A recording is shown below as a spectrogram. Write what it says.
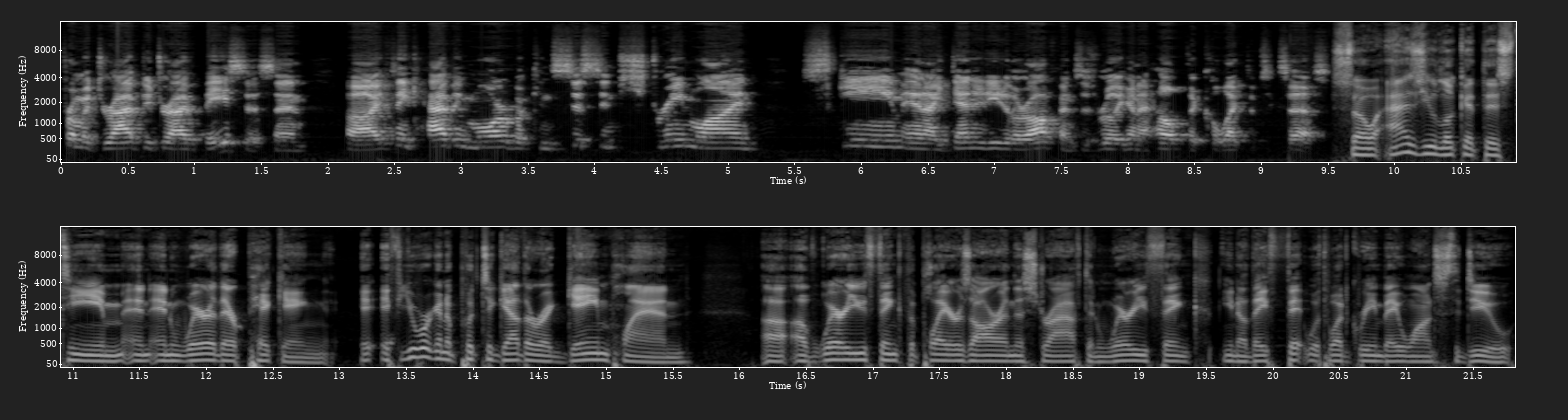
from a drive to drive basis, and uh, I think having more of a consistent, streamlined scheme and identity to their offense is really going to help the collective success. So, as you look at this team and, and where they're picking, if you were going to put together a game plan uh, of where you think the players are in this draft and where you think you know they fit with what Green Bay wants to do,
